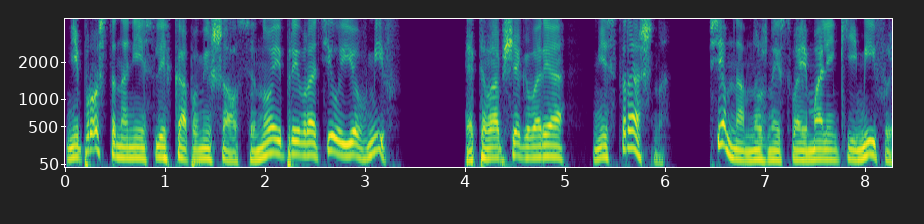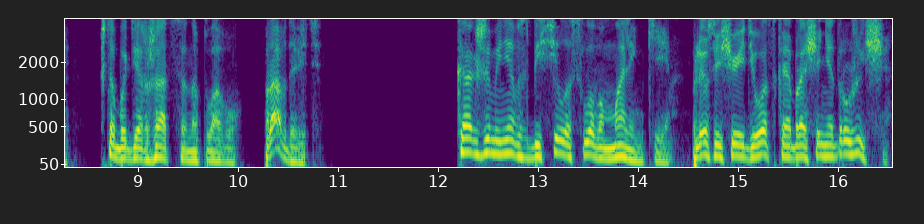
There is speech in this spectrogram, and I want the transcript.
не просто на ней слегка помешался, но и превратил ее в миф. Это, вообще говоря, не страшно. Всем нам нужны свои маленькие мифы, чтобы держаться на плаву. Правда ведь? Как же меня взбесило слово «маленькие», плюс еще идиотское обращение дружище.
